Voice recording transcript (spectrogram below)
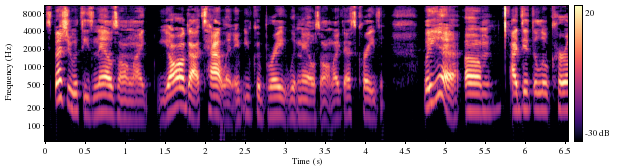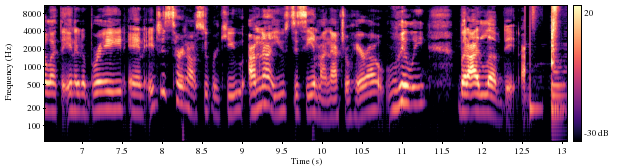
especially with these nails on. Like y'all got talent if you could braid with nails on. Like that's crazy. But yeah, um, I did the little curl at the end of the braid and it just turned out super cute. I'm not used to seeing my natural hair out really, but I loved it. in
